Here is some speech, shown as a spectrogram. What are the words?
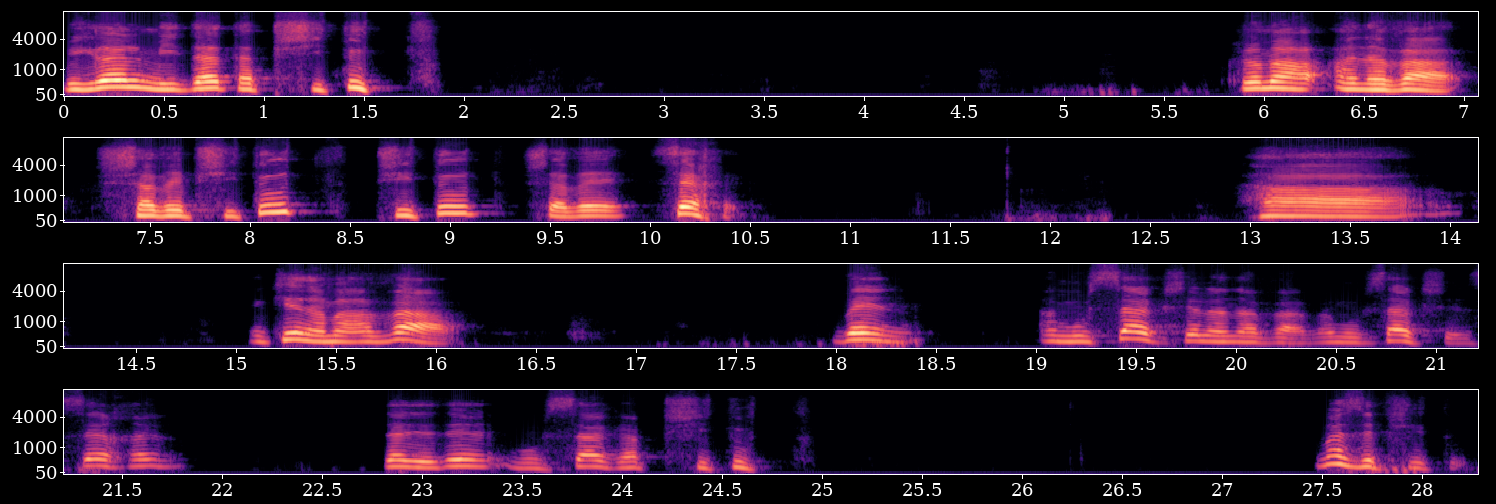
בגלל מידת הפשיטות. כלומר, ענווה שווה פשיטות, פשיטות שווה שכל. אם כן, המעבר בין המושג של ענווה והמושג של שכל, זה על ידי מושג הפשיטות. מה זה פשיטות?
